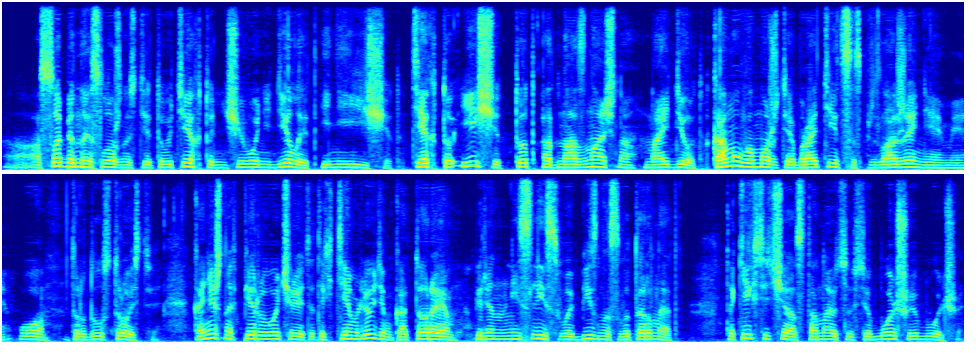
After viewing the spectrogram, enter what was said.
Особенные сложности это у тех, кто ничего не делает и не ищет. Тех, кто ищет, тот однозначно найдет. К кому вы можете обратиться с предложениями о трудоустройстве? Конечно, в первую очередь это к тем людям, которые перенесли свой бизнес в интернет. Таких сейчас становится все больше и больше.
